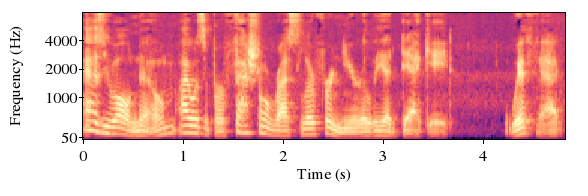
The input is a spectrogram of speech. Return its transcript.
As you all know, I was a professional wrestler for nearly a decade. With that,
